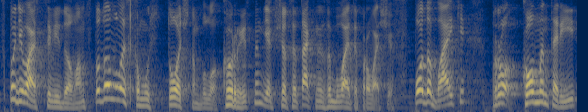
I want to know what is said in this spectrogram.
Сподіваюсь, це відео вам сподобалось, комусь точно було корисним. Якщо це так, не забувайте про ваші вподобайки, про коментарі.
